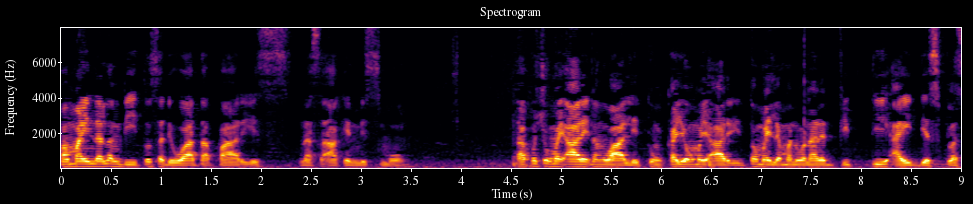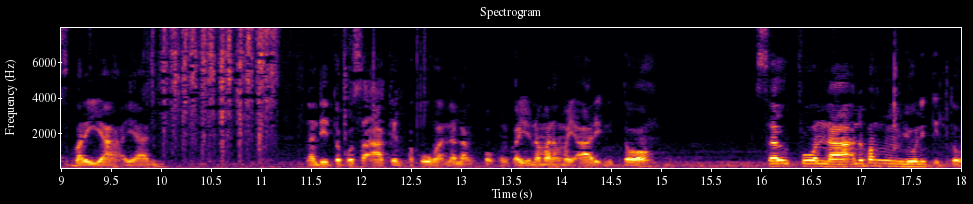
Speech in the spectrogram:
Pamay na lang dito sa Diwata Paris, nasa akin mismo. Tapos yung may-ari ng wallet, kung kayong may-ari ito, may laman 150 IDs plus bariya. Ayan. Nandito po sa akin, pakuha na lang po. Kung kayo naman ang may-ari nito, cellphone na, ano bang unit ito?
